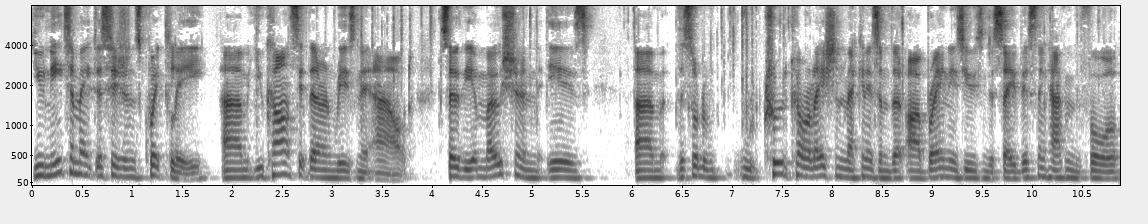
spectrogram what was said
you need to make decisions quickly. Um, you can't sit there and reason it out. So the emotion is um, the sort of crude correlation mechanism that our brain is using to say this thing happened before,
